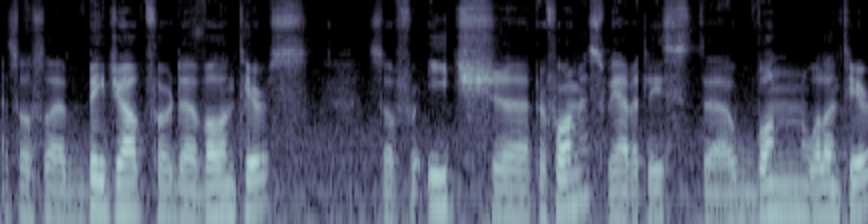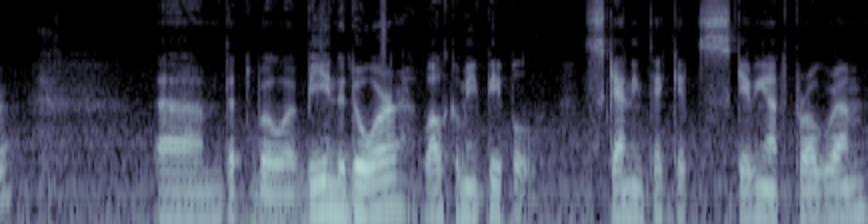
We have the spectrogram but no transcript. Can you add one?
That's also a big job for the volunteers. So for each uh, performance, we have at least uh, one volunteer um, that will uh, be in the door, welcoming people, scanning tickets, giving out the program,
